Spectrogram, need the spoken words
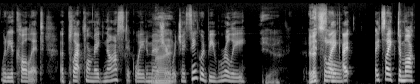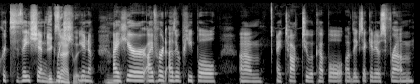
what do you call it? A platform agnostic way to measure, Right. which I think would be really Yeah. And that's it's all. like I it's like democratization Exactly. which you know i hear i've heard other people um i talked to a couple of the executives from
